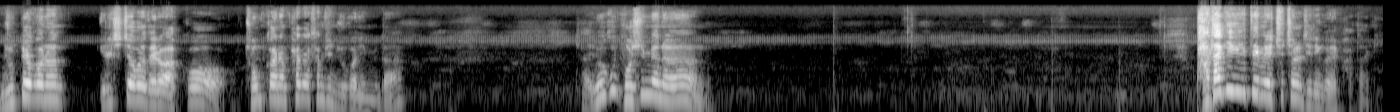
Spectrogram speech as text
600원은 일시적으로 내려왔고 종가는 836원입니다. 자, 요거 보시면은 바닥이기 때문에 추천을 드린 거예요, 바닥이.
